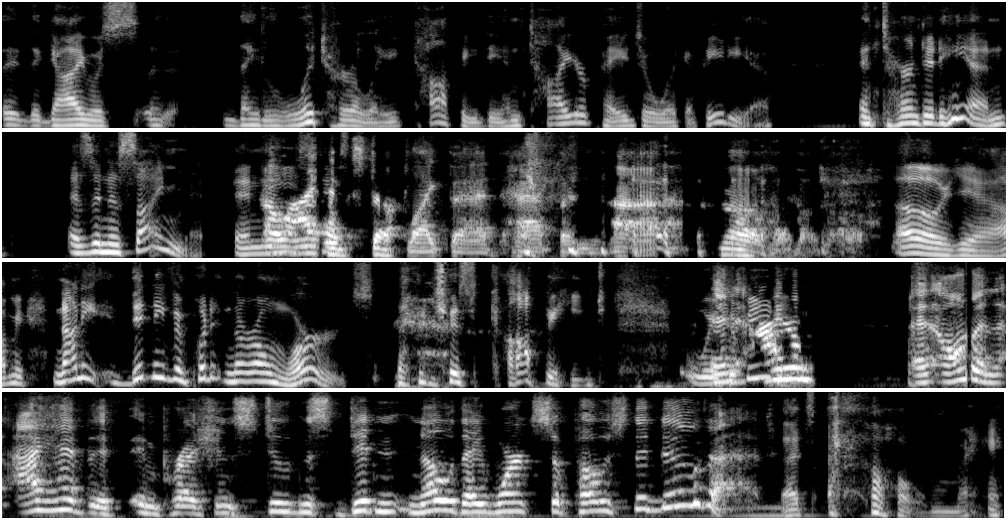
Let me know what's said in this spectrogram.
the guy was they literally copied the entire page of wikipedia and turned it in as an assignment. And oh, I had stuff like that happen. uh, oh, oh, yeah. I mean, not e- didn't even put it in their own words. They just copied. And I don't. And often I had the impression students didn't know they weren't supposed to do that. That's oh man.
